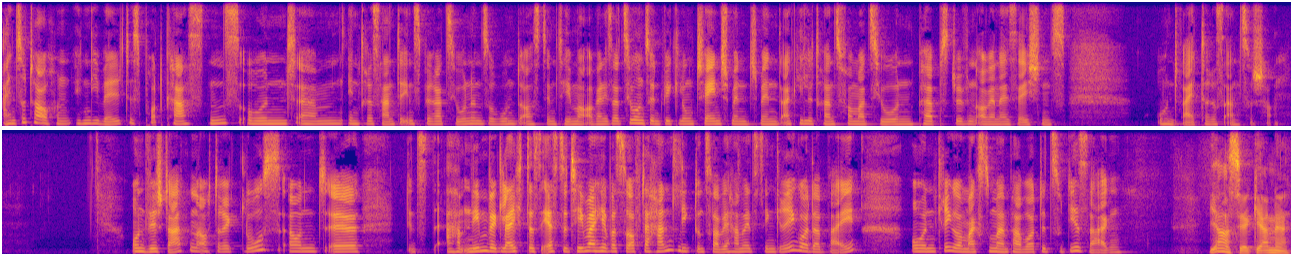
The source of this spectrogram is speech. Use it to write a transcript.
einzutauchen in die Welt des Podcastens und ähm, interessante Inspirationen so rund aus dem Thema Organisationsentwicklung, Change Management, agile Transformation, Purpose-Driven Organizations und weiteres anzuschauen. Und wir starten auch direkt los und äh, jetzt nehmen wir gleich das erste Thema hier, was so auf der Hand liegt. Und zwar, wir haben jetzt den Gregor dabei. Und Gregor, magst du mal ein paar Worte zu dir sagen? Ja, sehr gerne.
